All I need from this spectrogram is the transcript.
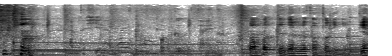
私知らないの僕みたいな頑張って。誰かさん取りに行って一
